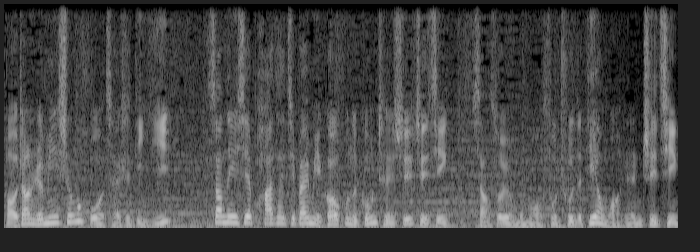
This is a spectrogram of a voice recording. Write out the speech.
保障人民生活才是第一。向那些爬在几百米高空的工程师致敬，向所有默默付出的电网人致敬。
